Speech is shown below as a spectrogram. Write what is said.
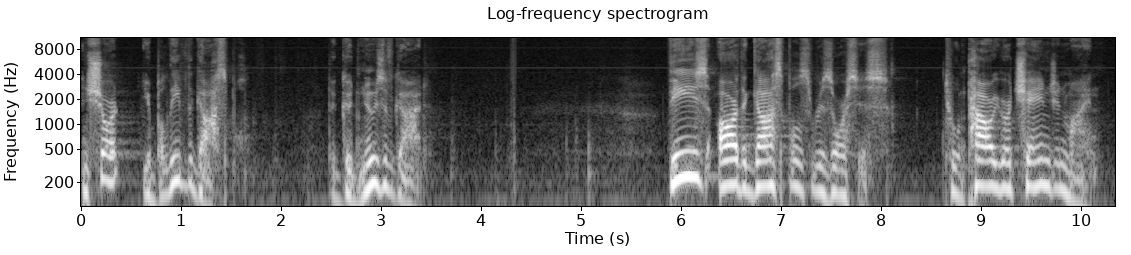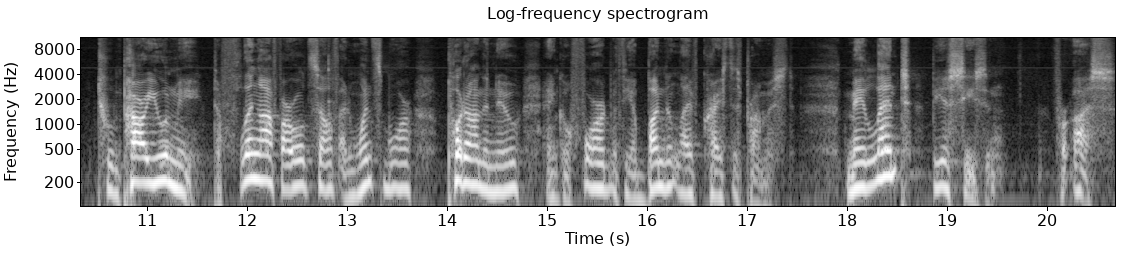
In short, you believe the gospel, the good news of God. These are the gospel's resources to empower your change in mind, to empower you and me to fling off our old self and once more put on the new and go forward with the abundant life Christ has promised. May Lent be a season for us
